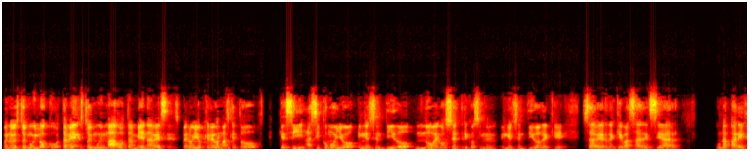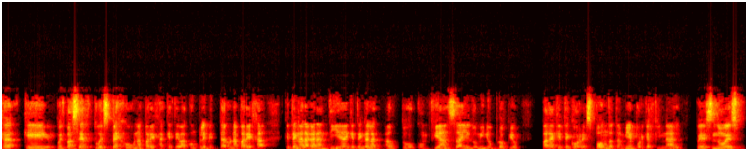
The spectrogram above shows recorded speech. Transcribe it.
bueno, yo estoy muy loco, también estoy muy mago también a veces, pero yo creo más que todo que sí, así como yo, en el sentido no egocéntrico, sino en en el sentido de que saber de que vas a desear una pareja que pues va a ser tu espejo, una pareja que te va a complementar, una pareja que tenga la garantía y que tenga la autoconfianza y el dominio propio para que te corresponda también, porque al final pues no es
